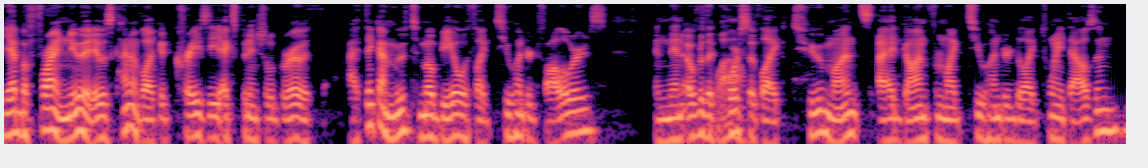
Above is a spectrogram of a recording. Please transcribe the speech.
yeah, before I knew it, it was kind of like a crazy exponential growth. I think I moved to Mobile with like 200 followers. And then over the wow. course of like two months, I had gone from like 200 to like 20,000.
